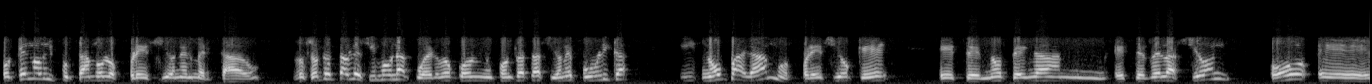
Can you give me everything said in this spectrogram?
¿Por qué no disputamos los precios en el mercado? Nosotros establecimos un acuerdo con contrataciones públicas y no pagamos precios que este, no tengan este, relación o eh,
